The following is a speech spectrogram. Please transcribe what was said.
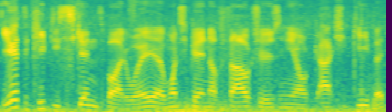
You have to keep these skins, by the way, uh, once you get enough vouchers and, you know, actually keep it.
